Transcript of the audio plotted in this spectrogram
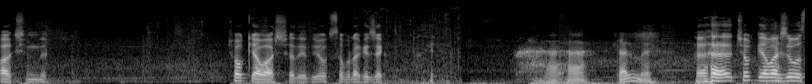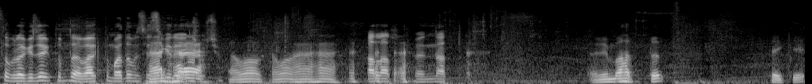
Bak şimdi. Çok yavaşladıydı yoksa bırakacaktım. He he. Sen mi? Çok yavaşlamasına bırakacaktım da baktım adamın sesi geliyor. he. Çuf çuf. Tamam tamam he he. Al al önüne at. Önüme attın. Peki.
